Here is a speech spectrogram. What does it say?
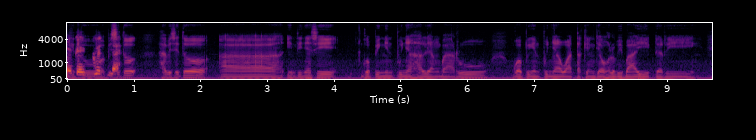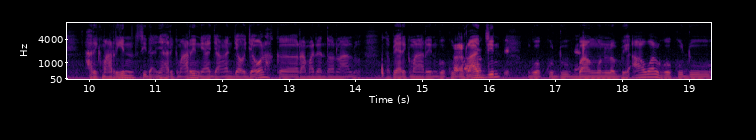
Oke, gitu good habis lah. itu habis itu eh, intinya sih gue pingin punya hal yang baru. Gue pingin punya watak yang jauh lebih baik dari hari kemarin. Setidaknya hari kemarin ya jangan jauh-jauh lah ke Ramadan tahun lalu. Tapi hari kemarin gue kudu rajin gue kudu bangun lebih awal gue kudu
